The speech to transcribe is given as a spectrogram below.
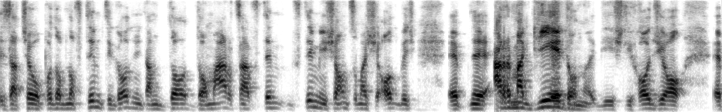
zaczęło podobno w tym tygodniu tam do, do marca w tym, w tym miesiącu ma się odbyć e, e, Armagedon, jeśli chodzi o e,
